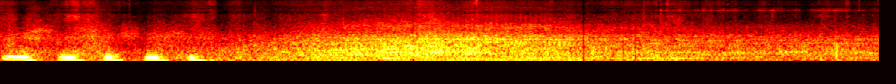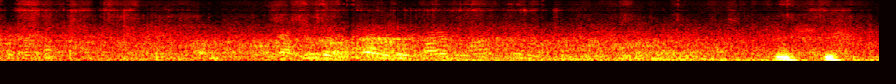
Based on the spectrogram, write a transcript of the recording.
Mm-hmm.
